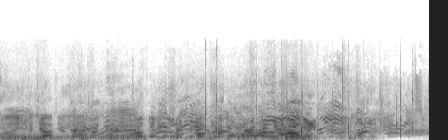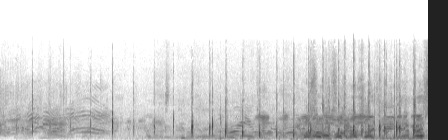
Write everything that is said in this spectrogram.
Good job. Good pass. Oh, he wasn't offside in the beginning, guys.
